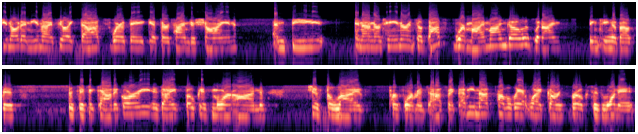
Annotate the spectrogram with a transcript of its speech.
You know what I mean? I feel like that's where they get their time to shine and be an entertainer. And so that's where my mind goes when I'm thinking about this specific category is I focus more on just the live performance aspect. I mean, that's probably why Garth Brooks has won it.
